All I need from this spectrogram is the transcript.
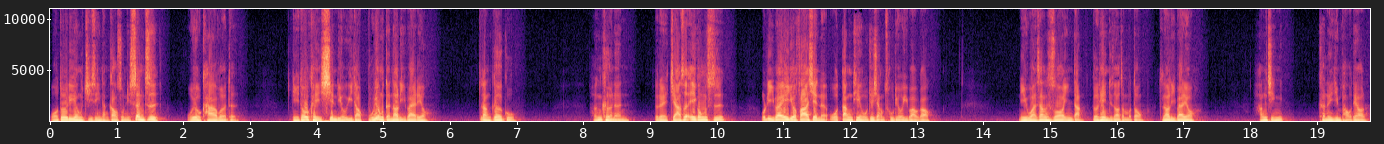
我都利用即时引导告诉你，甚至我有 cover 的，你都可以先留意到，不用等到礼拜六。这档个股很可能，对不对？假设 A 公司，我礼拜一就发现了，我当天我就想出留意报告。你晚上收到引导，隔天你就知道怎么动。等到礼拜六，行情可能已经跑掉了，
